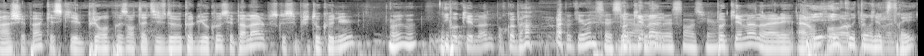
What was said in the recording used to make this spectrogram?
ah, je sais pas, qu'est-ce qui est le plus représentatif de Code Lyoko? C'est pas mal parce que c'est plutôt connu. Ouais, ouais. Ou Pokémon, pourquoi pas? Pokémon, c'est assez Pokémon. intéressant aussi. Pokémon, ouais, allez, allons Et, pour, euh, écoutons un extrait.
